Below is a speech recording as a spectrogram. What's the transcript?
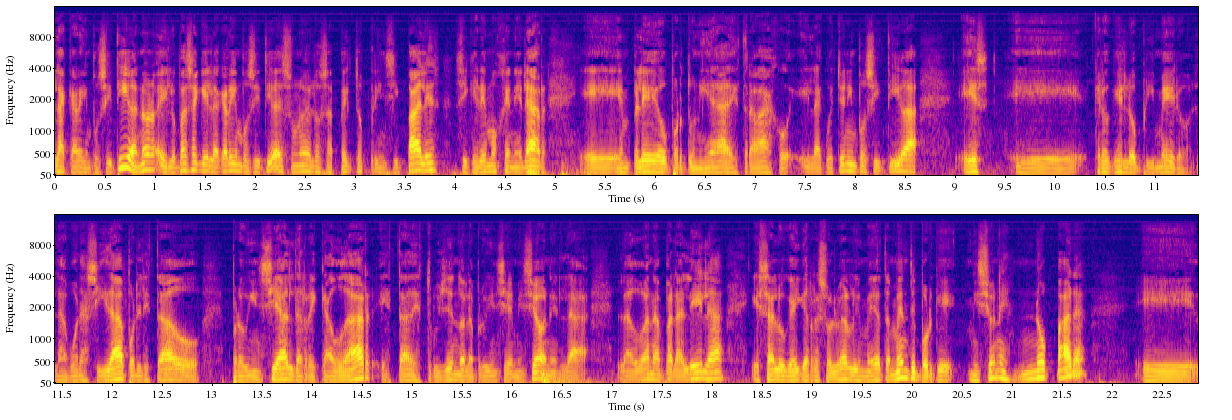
la carga impositiva. ¿no? Eh, lo que pasa es que la carga impositiva es uno de los aspectos principales si queremos generar eh, empleo, oportunidades, trabajo. Y la cuestión impositiva es, eh, creo que es lo primero, la voracidad por el Estado provincial de recaudar está destruyendo la provincia de Misiones. La, la aduana paralela es algo que hay que resolverlo inmediatamente porque Misiones no para eh,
